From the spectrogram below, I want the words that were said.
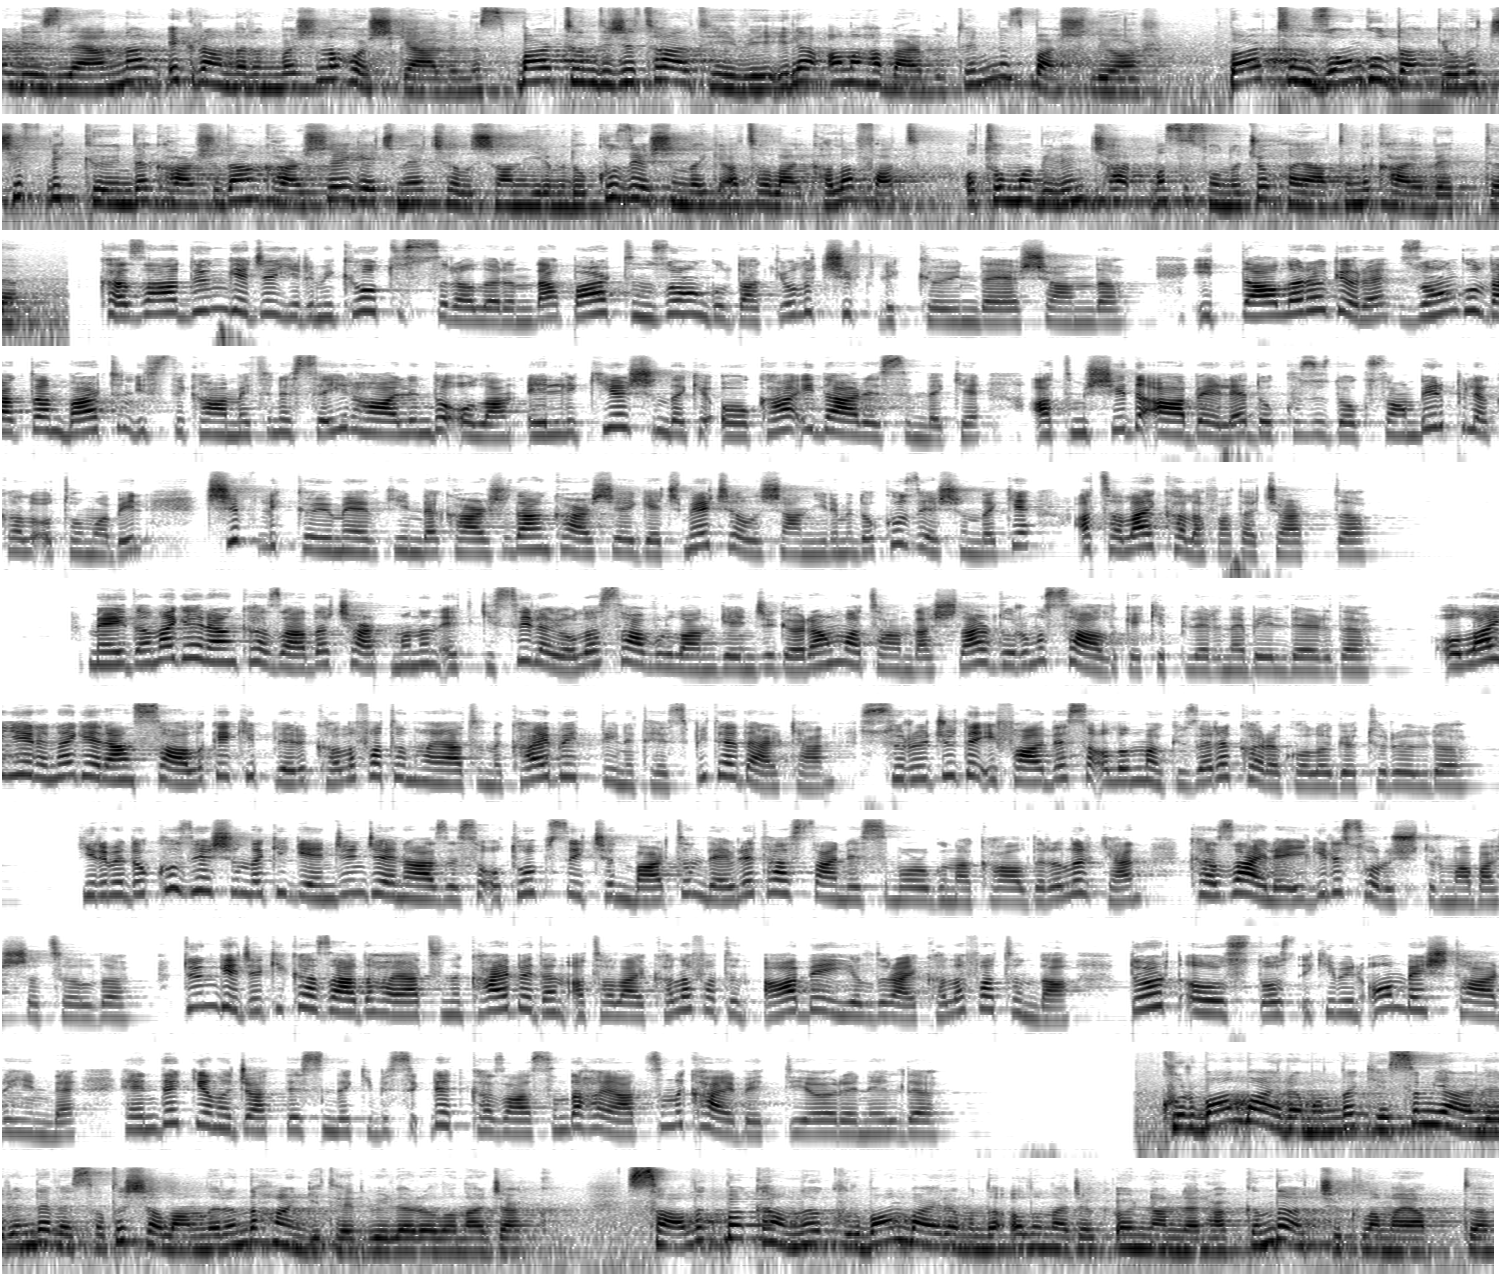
Değerli izleyenler, ekranların başına hoş geldiniz. Bartın Dijital TV ile ana haber bültenimiz başlıyor. Bartın Zonguldak yolu Çiftlik köyünde karşıdan karşıya geçmeye çalışan 29 yaşındaki Atalay Kalafat, otomobilin çarpması sonucu hayatını kaybetti. Kaza dün gece 22.30 sıralarında Bartın Zonguldak yolu Çiftlik köyünde yaşandı. İddialara göre Zonguldak'tan Bartın istikametine seyir halinde olan 52 yaşındaki OK idaresindeki 67 ABL 991 plakalı otomobil Çiftlik köyü mevkiinde karşıdan karşıya geçmeye çalışan 29 yaşındaki Atalay Kalafat'a çarptı. Meydana gelen kazada çarpmanın etkisiyle yola savrulan genci gören vatandaşlar durumu sağlık ekiplerine bildirdi. Olay yerine gelen sağlık ekipleri Kalafat'ın hayatını kaybettiğini tespit ederken sürücü de ifadesi alınmak üzere karakola götürüldü. 29 yaşındaki gencin cenazesi otopsi için Bartın Devlet Hastanesi morguna kaldırılırken kazayla ilgili soruşturma başlatıldı. Dün geceki kazada hayatını kaybeden Atalay Kalafat'ın ağabey Yıldıray Kalafat'ın da 4 Ağustos 2015 tarihinde Hendek Yanı Caddesi'ndeki bisiklet kazasında hayatını kaybettiği öğrenildi. Kurban Bayramı'nda kesim yerlerinde ve satış alanlarında hangi tedbirler alınacak? Sağlık Bakanlığı Kurban Bayramı'nda alınacak önlemler hakkında açıklama yaptı.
